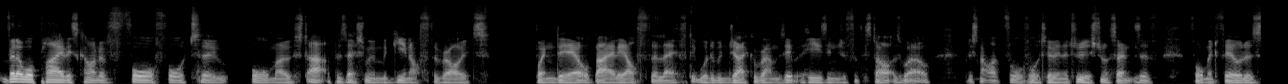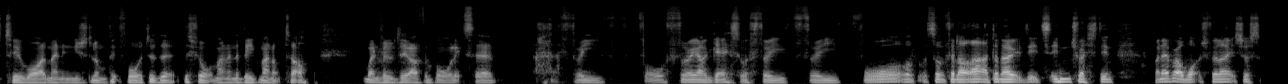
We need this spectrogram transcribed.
Villa will play this kind of 4 4 2 almost out of possession with McGinn off the right, Buendia or Bailey off the left. It would have been Jacob Ramsey, but he's injured for the start as well. But it's not like 4 4 2 in the traditional sense of four midfielders, two wide men, and you just lump it forward to the, the short man and the big man up top. When Villa do have the ball, it's a, a 3 4 3, I guess, or 3 3 4 or something like that. I don't know. It's, it's interesting. Whenever I watch Villa, it's just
